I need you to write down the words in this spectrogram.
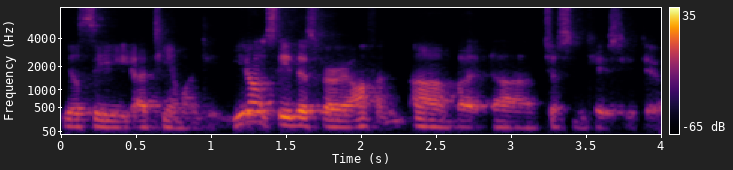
you'll see a TM1D. You don't see this very often, uh, but uh, just in case you do.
